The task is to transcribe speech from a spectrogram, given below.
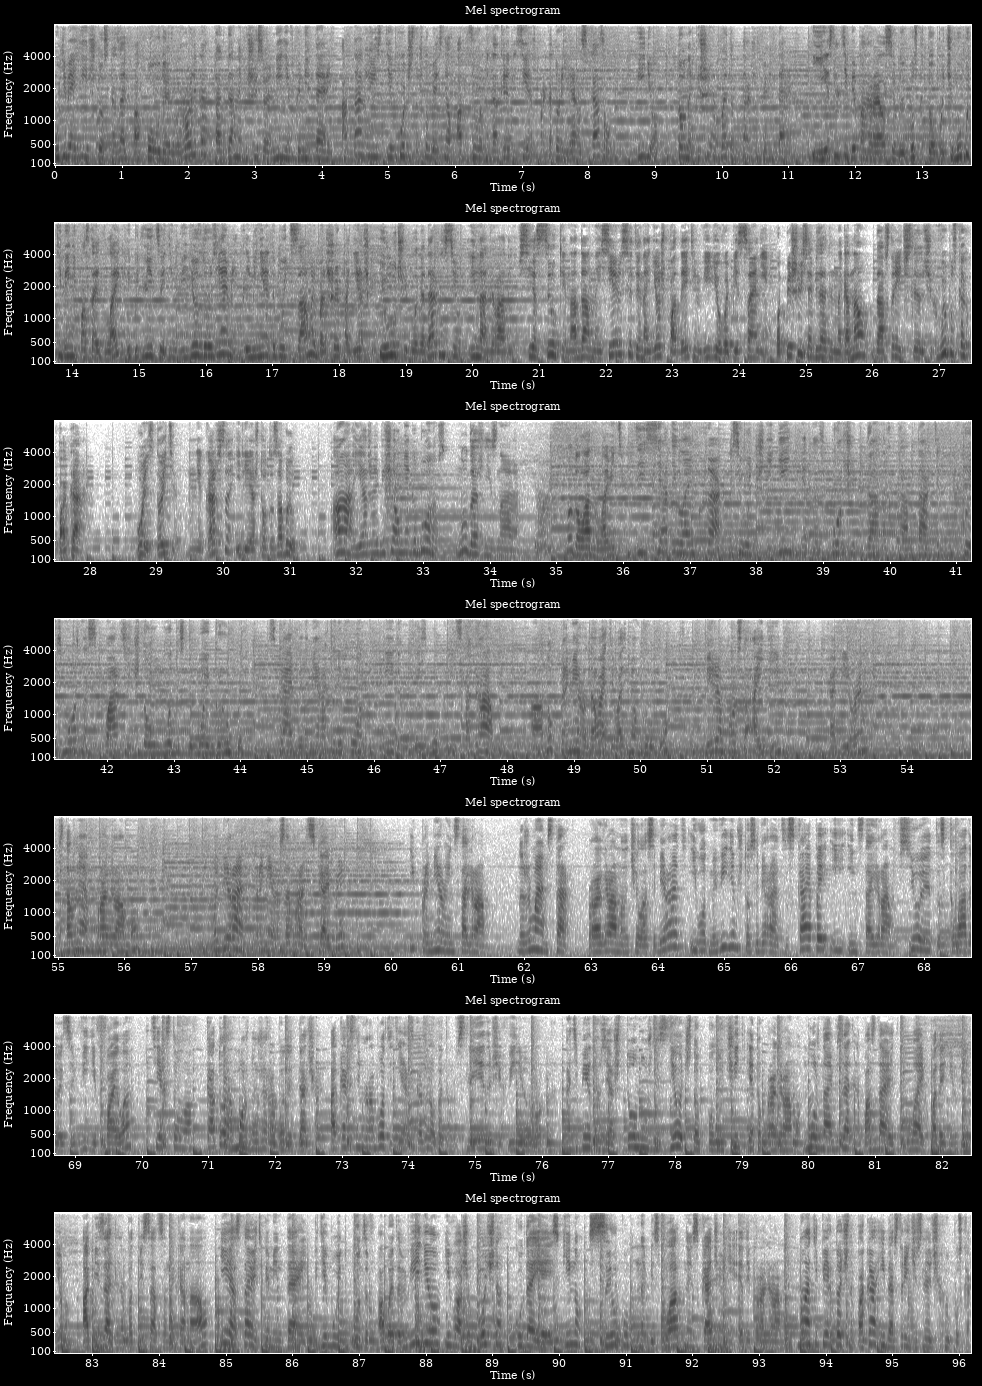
У тебя есть что сказать по поводу этого ролика, тогда напиши свое мнение в комментарии. А также если тебе хочется, чтобы я снял обзор на конкретный сервис, про который я рассказывал в видео, то напиши об этом также в комментариях. И если тебе понравился выпуск, то почему бы тебе не поставить лайк и поделиться этим видео с друзьями, для меня это будет самой большой поддержкой и лучшей благодарностью и наградой. Все ссылки на данные сервисы ты найдешь под этим видео в описании. Подпишись обязательно на канал, до встречи в следующих выпусках, пока. Ой, стойте, мне кажется или я что-то забыл. А, я же обещал мега бонус. Ну даже не знаю. Ну да ладно, ловите. Десятый лайфхак на сегодняшний день это сборщик данных ВКонтакте. То есть можно спарсить что угодно с любой группы. Скайпы, номера телефона, твиттер, фейсбук, инстаграм. А, ну к примеру давайте возьмем группу, берем просто ID, копируем, вставляем в программу Выбираем к примеру собрать скайпы и к примеру инстаграм. Нажимаем старт. Программа начала собирать и вот мы видим что собираются скайпы и инстаграм. Все это складывается в виде файла текстового, которым можно уже работать дальше. А как с ним работать я расскажу об этом в следующих видеоуроках. А теперь друзья, что нужно сделать чтобы получить эту программу? Нужно обязательно поставить лайк под этим видео, обязательно подписаться на канал и оставить комментарий где будет отзыв об этом видео и ваша почта куда я и скину ссылку на бесплатное скачивание этой программы. Ну а теперь точно пока и до встречи в следующих выпусках.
